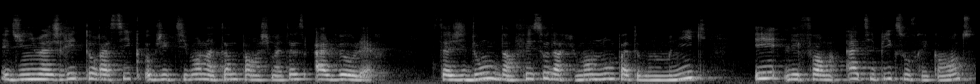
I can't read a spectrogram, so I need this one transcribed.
et d'une imagerie thoracique objectivant l'atteinte parenchymatose alvéolaire. Il s'agit donc d'un faisceau d'arguments non pathognomoniques et les formes atypiques sont fréquentes,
